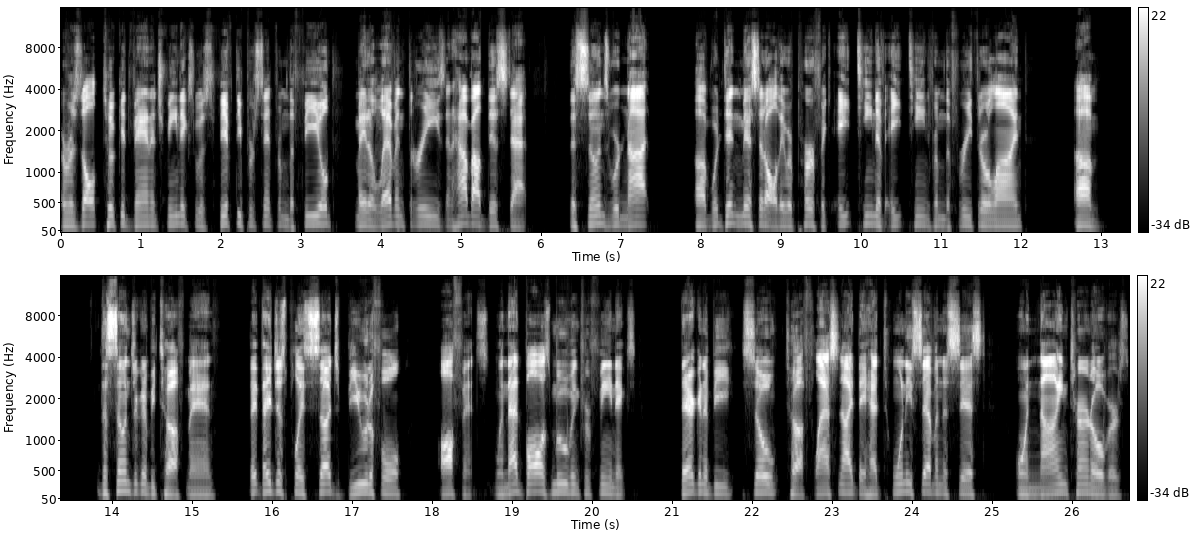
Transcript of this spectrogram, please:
a result, took advantage. Phoenix was 50% from the field made 11 threes. And how about this stat? The Suns were not, uh, were, didn't miss at all. They were perfect. 18 of 18 from the free throw line. Um, the Suns are going to be tough, man. They, they just play such beautiful offense. When that ball is moving for Phoenix, they're going to be so tough. Last night they had 27 assists on nine turnovers,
